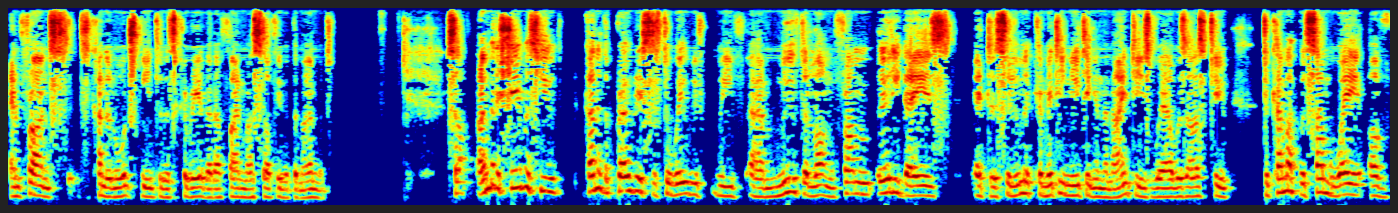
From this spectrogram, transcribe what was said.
and Frans, it's kind of launched me into this career that I find myself in at the moment. So I'm going to share with you kind of the progress as to where we've, we've um, moved along from early days at a SAUHMA committee meeting in the 90s where I was asked to to come up with some way of,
